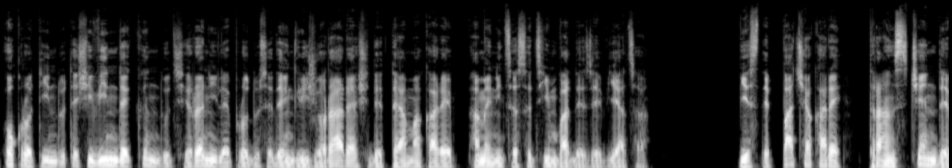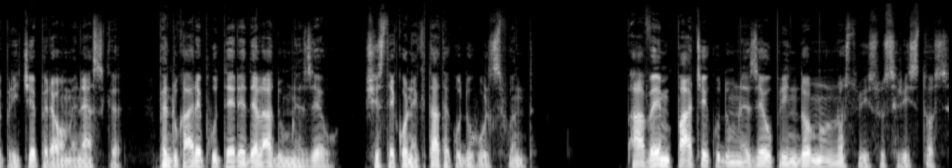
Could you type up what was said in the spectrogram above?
ocrotindu-te și vindecându-ți rănile produse de îngrijorarea și de teama care amenință să-ți invadeze viața. Este pacea care transcende priceperea omenească, pentru că are putere de la Dumnezeu și este conectată cu Duhul Sfânt. Avem pace cu Dumnezeu prin Domnul nostru Isus Hristos.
